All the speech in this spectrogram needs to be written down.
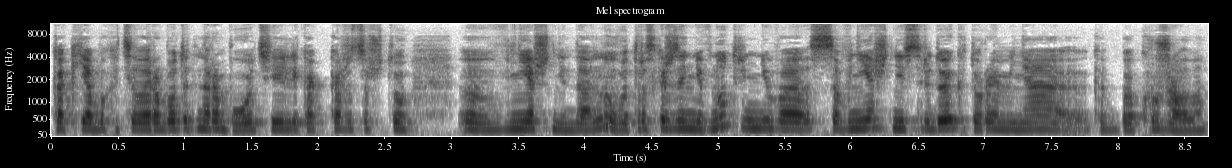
как я бы хотела работать на работе, или как кажется, что э, внешне, да, ну, вот расхождение внутреннего со внешней средой, которая меня э, как бы окружала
